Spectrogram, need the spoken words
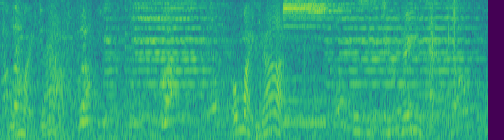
Oh my god. Oh my god. This is too crazy.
